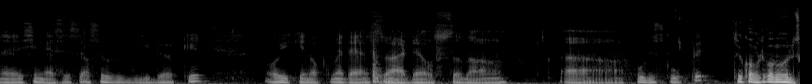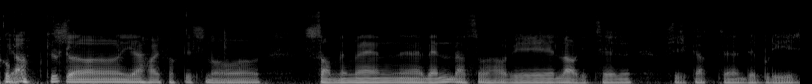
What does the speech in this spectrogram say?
Eh, kinesiske astrologibøker. Og ikke nok med det, så er det også da eh, horoskoper. Du kommer til å komme med horoskop, ja. Ja, Kult. så jeg har faktisk nå, sammen med en eh, venn, da, så har vi laget til slik at eh, det blir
